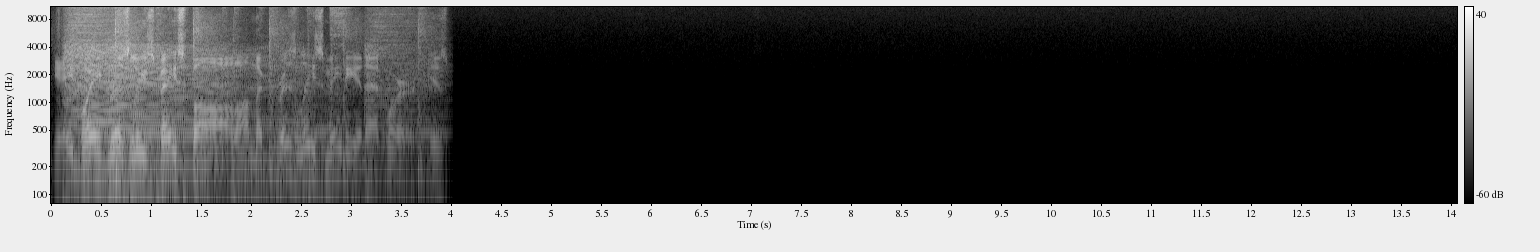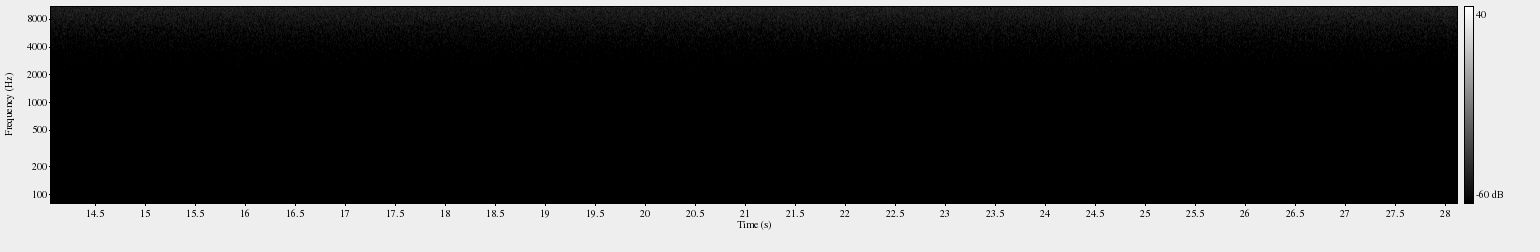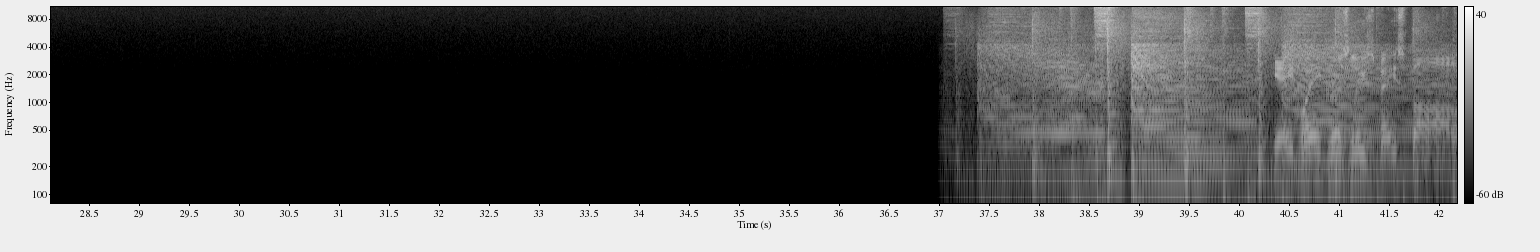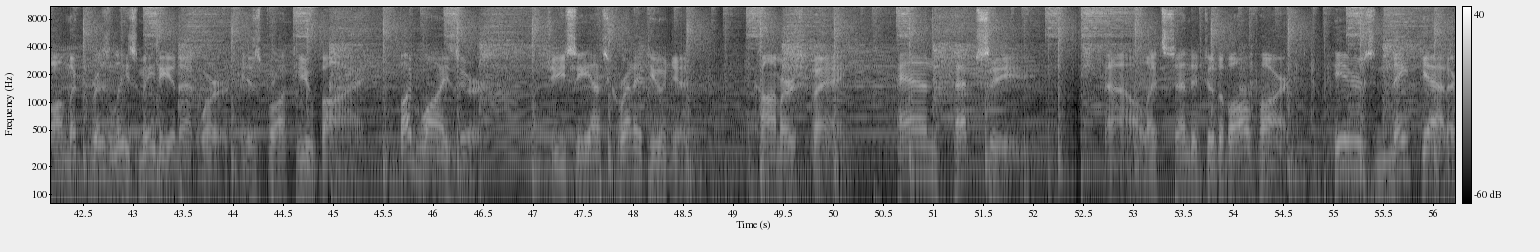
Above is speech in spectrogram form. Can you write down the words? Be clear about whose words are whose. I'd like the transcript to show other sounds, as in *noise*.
Speaker 1: Gateway Grizzlies baseball on the Grizzlies Media Network is Gateway Grizzlies baseball on the Grizzlies Media Network is brought to you by Budweiser, GCS Credit Union, Commerce Bank, and Pepsi. Now let's send it to the ballpark. Here's Nate Gatter.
